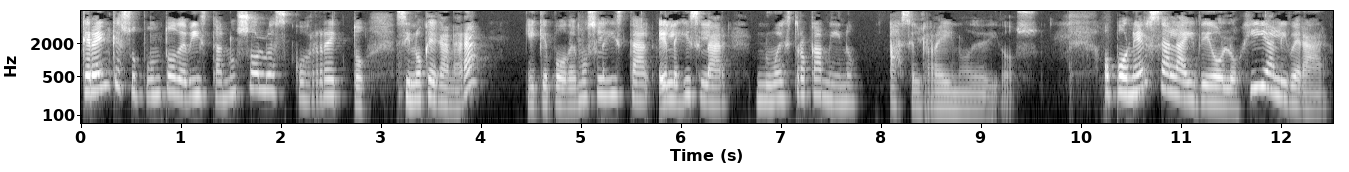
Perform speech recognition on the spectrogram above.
creen que su punto de vista no solo es correcto, sino que ganará y que podemos legislar, legislar nuestro camino hacia el reino de Dios. Oponerse a la ideología liberal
